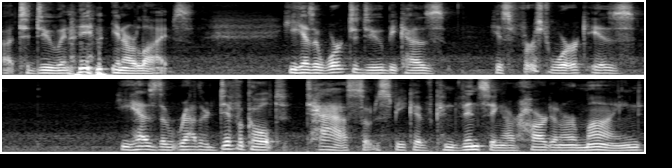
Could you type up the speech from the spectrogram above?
uh, to do in, in, in our lives. He has a work to do because his first work is he has the rather difficult task, so to speak, of convincing our heart and our mind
